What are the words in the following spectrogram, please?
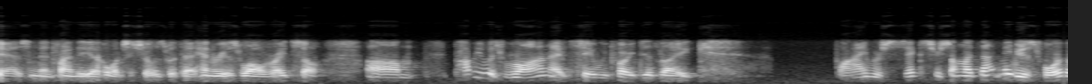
Dez, and then finally a whole bunch of shows with uh, Henry as well, right? So um, probably with Ron, I'd say we probably did like five or six or something like that. Maybe it was four.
